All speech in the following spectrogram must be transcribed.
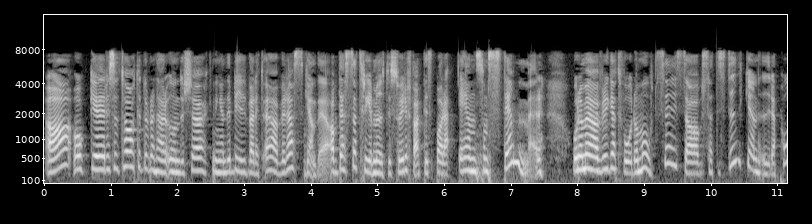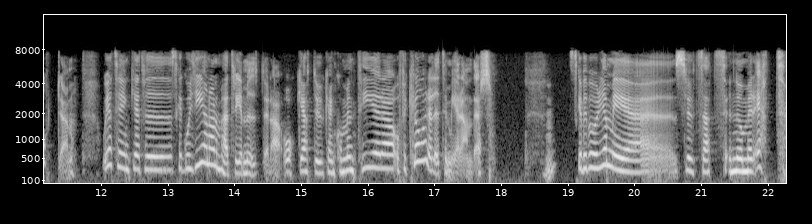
Ja, och eh, resultatet av den här undersökningen det blir väldigt överraskande. Av dessa tre myter så är det faktiskt bara en som stämmer. Och de övriga två de motsägs av statistiken i rapporten. Och jag tänker att vi ska gå igenom de här tre myterna och att du kan kommentera och förklara lite mer, Anders. Mm. Ska vi börja med slutsats nummer ett?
